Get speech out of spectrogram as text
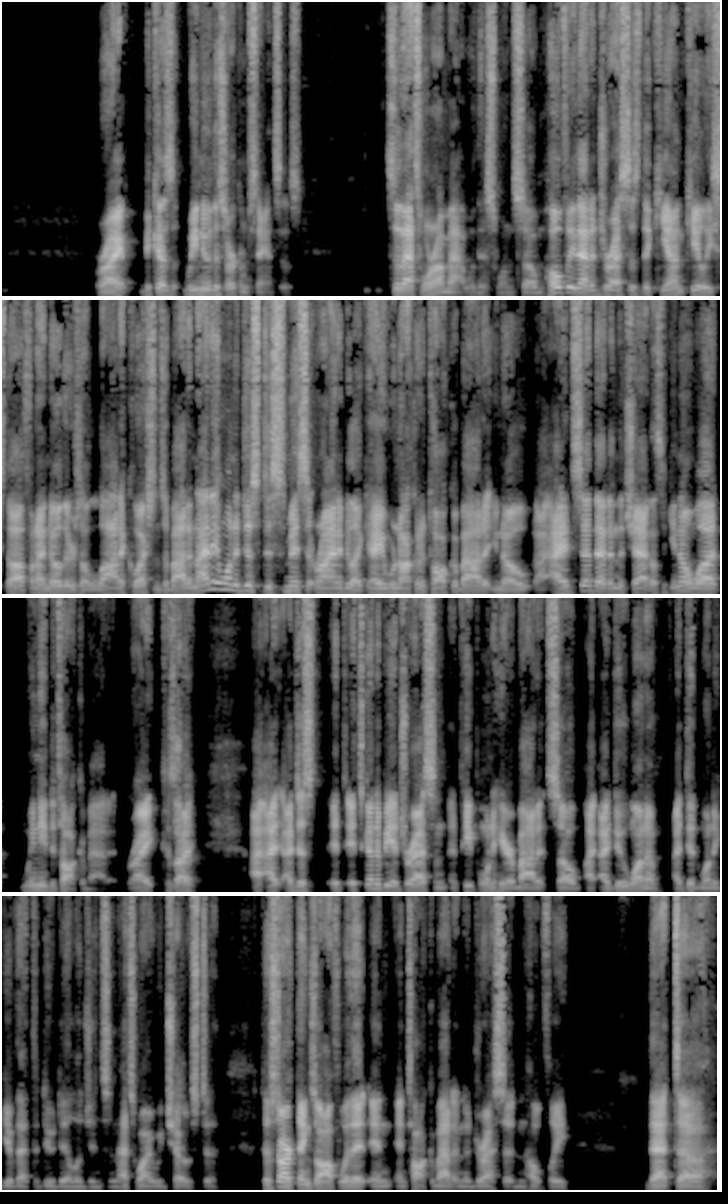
right? Because we knew the circumstances. So that's where I'm at with this one. So hopefully that addresses the Keon Keeley stuff. And I know there's a lot of questions about it. And I didn't want to just dismiss it, Ryan, and be like, hey, we're not going to talk about it. You know, I had said that in the chat. I was like, you know what? We need to talk about it, right? Because sure. I, I, I just it, it's going to be addressed and, and, people want to hear about it. So I, I do want to I did want to give that the due diligence, and that's why we chose to to start things off with it and, and talk about it and address it, and hopefully that uh,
